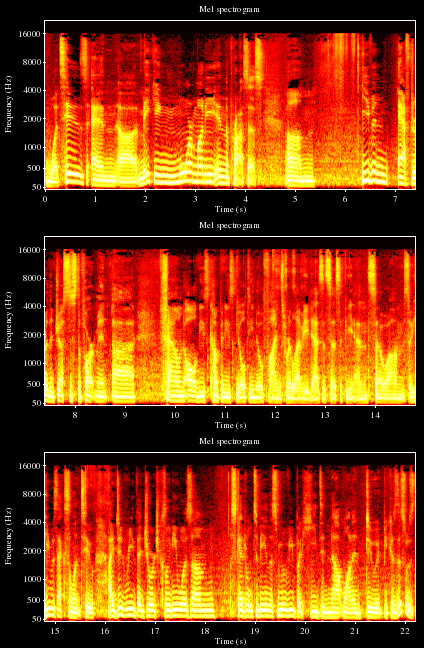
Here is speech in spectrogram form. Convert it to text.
what's his and uh, making more money in the process. Um, even after the Justice Department uh, found all these companies guilty, no fines were levied, as it says at the end. So, um, so he was excellent too. I did read that George Clooney was um, scheduled to be in this movie, but he did not want to do it because this was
